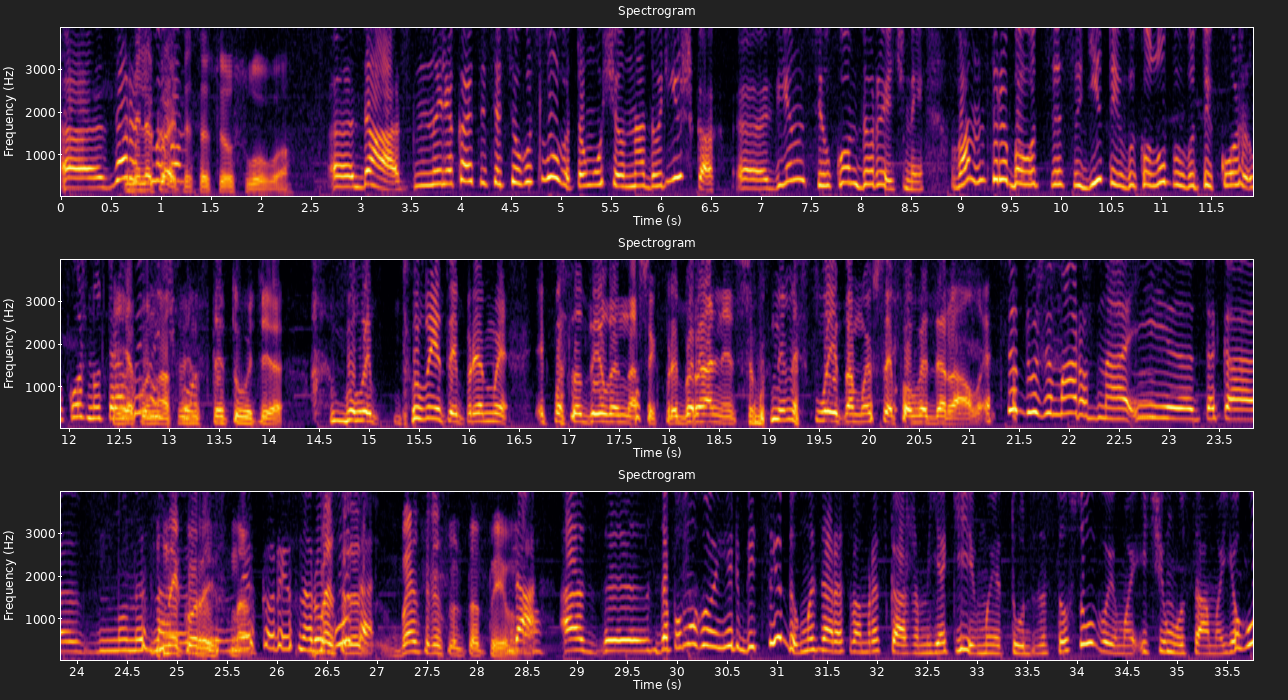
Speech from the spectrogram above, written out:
Е, зараз Не ми вам лякайтеся цього слова. Е, да, не лякайтеся цього слова, тому що на доріжках е, він цілком доречний. Вам не треба оце сидіти і виколупувати кож, кожну Як у нас в інституті були плити прямі і посадили наших прибиральниць, щоб вони між плитами все повидирали. Це дуже марудна і е, така, ну не знаю, Некорисна. некорисна робота. ре- безрезультативно. Да. А з, е, з допомогою гербіциду ми зараз вам розкажемо, які ми тут застосовуємо і чому саме його.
